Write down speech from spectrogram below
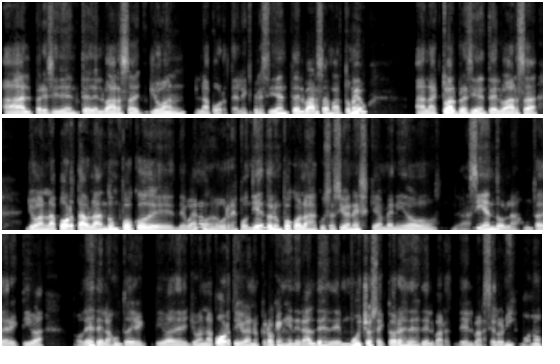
al presidente del Barça, Joan Laporta, el expresidente del Barça, Bartomeu, al actual presidente del Barça, Joan Laporta, hablando un poco de, de, bueno, o respondiéndole un poco a las acusaciones que han venido haciendo la Junta Directiva o desde la junta directiva de Joan Laporte y bueno, creo que en general desde muchos sectores desde el bar, del barcelonismo, ¿no?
